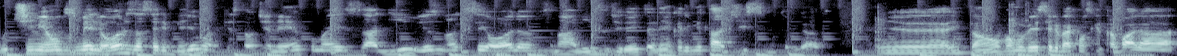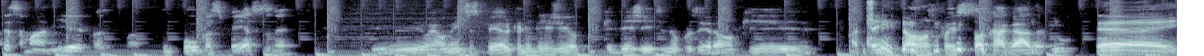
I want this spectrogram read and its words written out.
o time é um dos melhores da Série B, mano, questão de elenco, mas ali mesmo, na hora que você olha, você analisa direito o elenco, é limitadíssimo, tá ligado? E, então, vamos ver se ele vai conseguir trabalhar dessa maneira, com, com poucas peças, né? E eu realmente espero que ele dê jeito, que dê jeito no meu Cruzeirão, que até então foi só cagada, viu? É...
